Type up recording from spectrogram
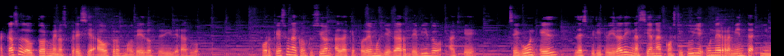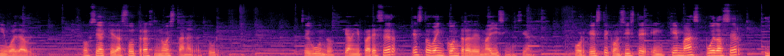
¿acaso el autor menosprecia a otros modelos de liderazgo? Porque es una conclusión a la que podemos llegar debido a que, según él, la espiritualidad ignaciana constituye una herramienta inigualable, o sea que las otras no están a la altura. Segundo, que a mi parecer esto va en contra del Magis ignaciano, porque este consiste en qué más puedo hacer y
